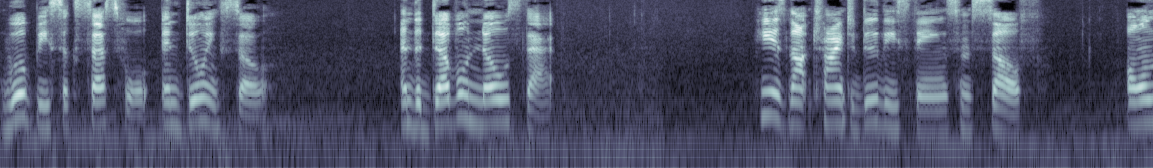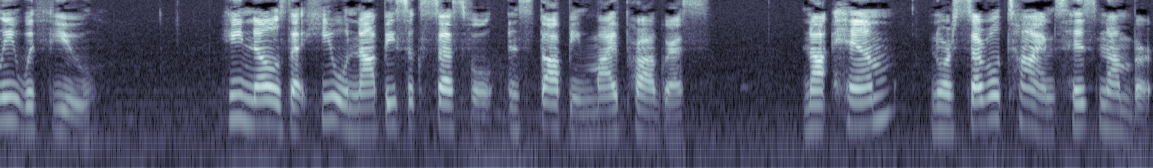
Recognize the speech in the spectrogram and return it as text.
will be successful in doing so. And the devil knows that. He is not trying to do these things himself, only with you. He knows that he will not be successful in stopping my progress. Not him, nor several times his number,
